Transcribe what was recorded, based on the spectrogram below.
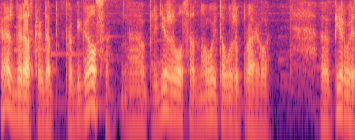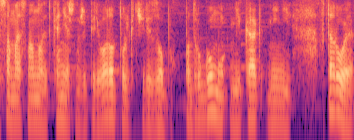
Каждый раз, когда пробегался, э, придерживался одного и того же правила. Первое, самое основное, это, конечно же, переворот только через обух. По-другому никак не ни. Второе,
